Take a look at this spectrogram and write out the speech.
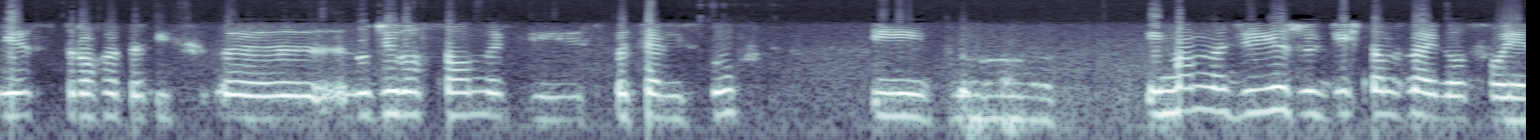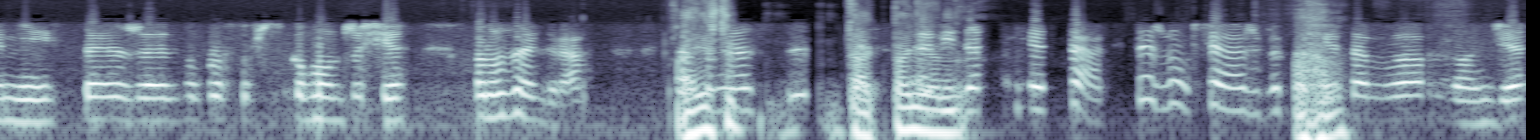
jest trochę takich e, ludzi rozsądnych i specjalistów i, i mam nadzieję, że gdzieś tam znajdą swoje miejsce, że po prostu wszystko mądrze się rozegra. A jeszcze, Natomiast, tak, pani Ewidentnie tak. Też bym chciała, żeby Aha. kobieta była w rządzie.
